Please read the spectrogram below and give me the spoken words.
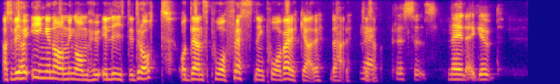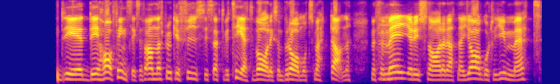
Alltså vi har ingen aning om hur elitidrott och dens påfrestning påverkar det här. Till Nej exempel. precis. Nej nej gud. Det, det har, finns liksom, för annars brukar ju fysisk aktivitet vara liksom bra mot smärtan. Men för Mm. mig är det ju snarare att när jag går till gymmet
